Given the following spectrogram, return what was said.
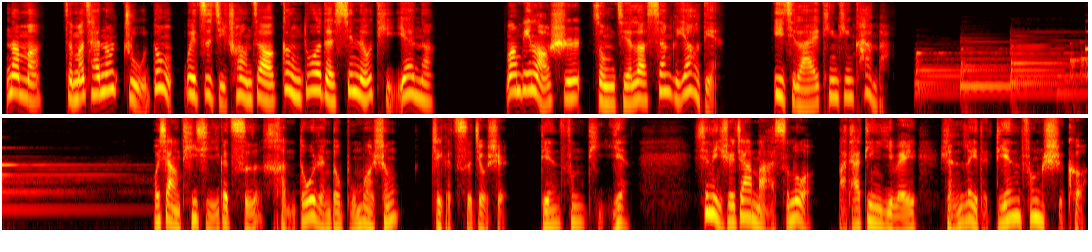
那么，怎么才能主动为自己创造更多的心流体验呢？汪斌老师总结了三个要点，一起来听听看吧。我想提起一个词，很多人都不陌生，这个词就是巅峰体验。心理学家马斯洛把它定义为人类的巅峰时刻，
